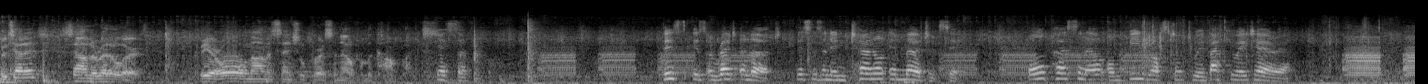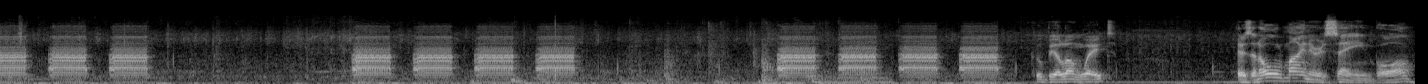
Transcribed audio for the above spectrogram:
Lieutenant, sound a red alert. Clear all non-essential personnel from the complex. Yes, sir. This is a red alert. This is an internal emergency. All personnel on B roster to evacuate area. Could be a long wait. There's an old miner's saying, Paul.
